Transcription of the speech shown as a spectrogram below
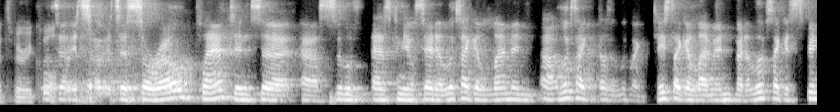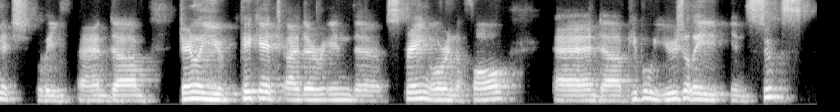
That's very cool. It's a, it's a, it's a sorrel plant, and it's a, a as Camille said, it looks like a lemon. Uh, it looks like it doesn't look like tastes like a lemon, but it looks like a spinach leaf. And um, generally, you pick it either in the spring or in the fall. And uh, people usually in soups,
